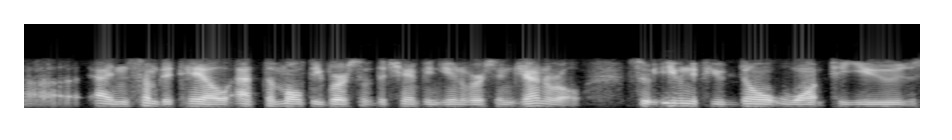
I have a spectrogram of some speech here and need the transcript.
uh, in some detail at the multiverse of the Champion universe in general. So even if you don't want to use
